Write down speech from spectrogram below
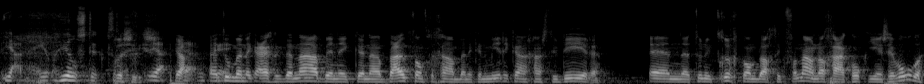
Ja, een heel, heel stuk terug. Precies. Ja, ja. ja okay. En toen ben ik eigenlijk daarna ben ik naar het buitenland gegaan, ben ik in Amerika gaan studeren. En uh, toen ik terugkwam, dacht ik van nou, nou ga ik hockey in Zeewolde.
